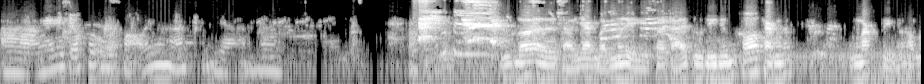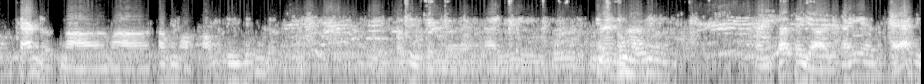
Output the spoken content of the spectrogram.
à ngay cái chỗ khối u phổi hả? Dạ lúc đó thời gian bệnh thì cơ thể tôi đi đứng khó khăn lắm. Mắt thì nó không có sáng được mà mà không mà không đi đứng được. Có chương trình là gì tôi được nhận số anh tới tới giờ thì thấy nó khỏe thì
